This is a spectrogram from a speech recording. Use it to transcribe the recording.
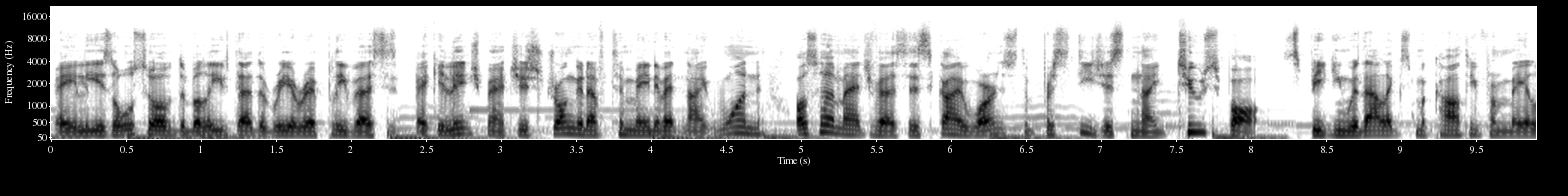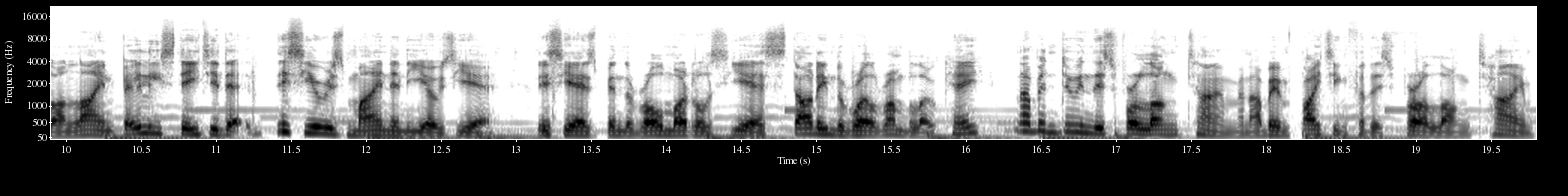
Bayley is also of the belief that the Rhea Ripley versus Becky Lynch match is strong enough to main event night 1, whilst her match versus Sky warrants the prestigious night 2 spot. Speaking with Alex McCarthy from Mail Online, Bayley stated, This year is mine and Iyo's year. This year has been the role model's year, starting the Royal Rumble, okay? And I've been doing this for a long time, and I've been fighting for this for a long time.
